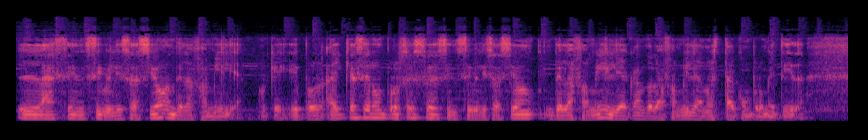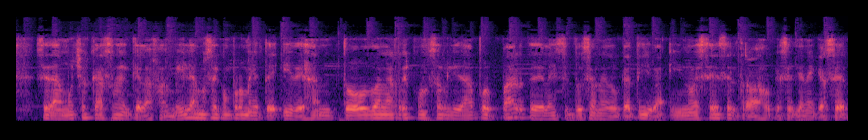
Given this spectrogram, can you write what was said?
la sensibilización de la familia. ¿okay? Hay que hacer un proceso de sensibilización de la familia cuando la familia no está comprometida se dan muchos casos en que la familia no se compromete y dejan toda la responsabilidad por parte de la institución educativa y no ese es el trabajo que se tiene que hacer.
